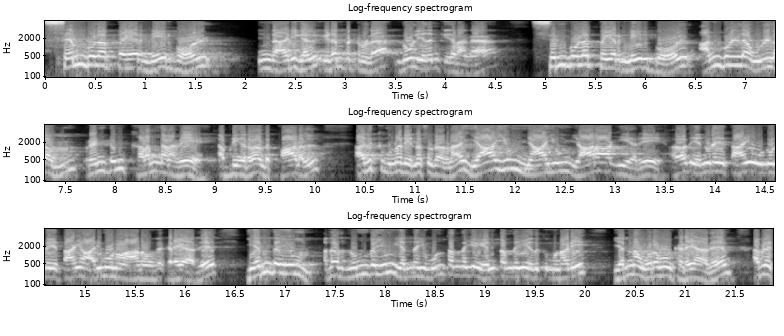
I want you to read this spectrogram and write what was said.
செம்புல பெயர் நீர்போல் இந்த அடிகள் இடம்பெற்றுள்ள நூல் எதுன்னு கேக்குறாங்க? செம்புல பெயர் நீர்போல் அன்புள்ள உள்ளம் ரெண்டும் கலந்தனவே அப்படிங்கறத அந்த பாடல். அதுக்கு முன்னாடி என்ன சொல்றாங்கன்னா யாயும் ஞாயும் யாராகியரே. அதாவது என்னுடைய தாயும் உன்னுடைய தாயும் அறிமுகம் ஆனவங்க கிடையாது. எந்தையும் அதாவது நுந்தையும் எந்தையும் உன் தந்தையும் என் தந்தையும் இதுக்கு முன்னாடி என்ன உறவும் கிடையாது. அப்படி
